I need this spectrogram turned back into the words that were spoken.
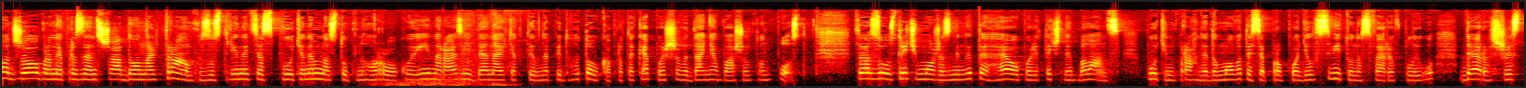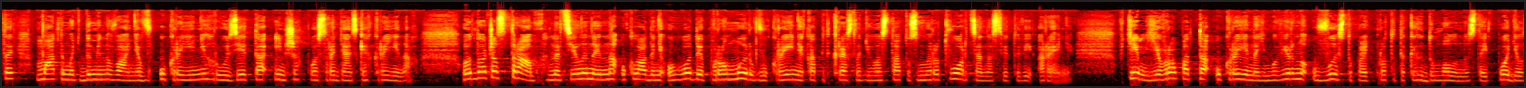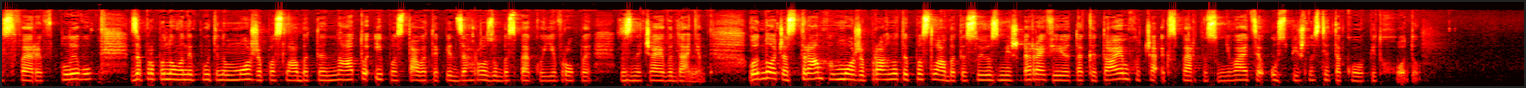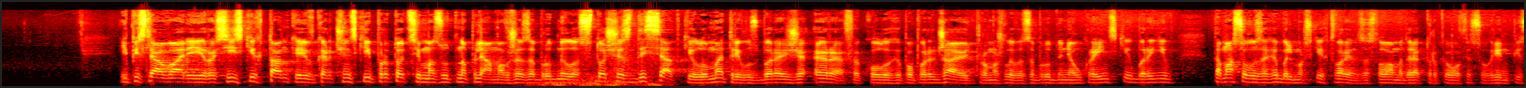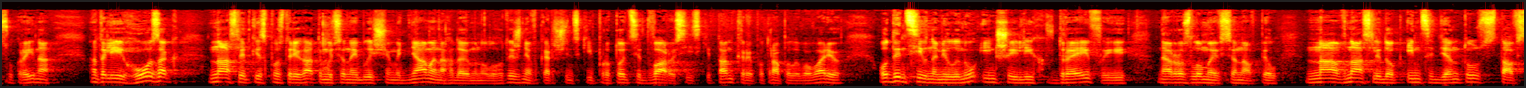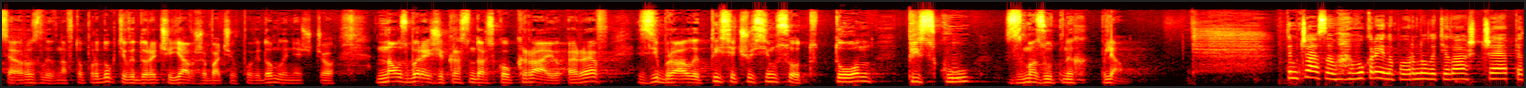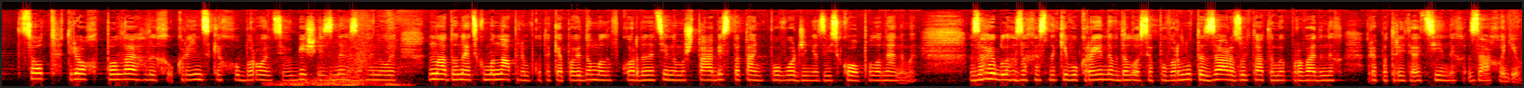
Отже, обраний президент США Дональд Трамп зустрінеться з Путіним наступного року. І наразі йде навіть активна підготовка. Про таке пише видання Washington Post. Ця зустріч може змінити геополітичний баланс. Путін прагне домовитися про поділ світу на сфери впливу, де росшисти матимуть домінування в Україні, Грузії та інших пострадянських країнах. Водночас Трамп націлений на укладення угоди про мир в Україні, яка підкреслить його статус миротворця на світовій арені. Втім, Європа та Україна ймовірно виступлять проти таких домовленостей. Поділ сфери впливу, запропонований Путіним, може послабити НАТО і поставити під загрозу безпеку Європи, зазначає видання. Водночас Трамп може прагнути послабити союз між Ерефією та Китаєм, хоча експерти сумніваються у успішності такого підходу. І після аварії російських танків в Керченській протоці мазутна пляма вже забруднила 160 кілометрів узбережжя РФ. Екологи попереджають про можливе забруднення українських берегів та масову загибель морських тварин. За словами директорки офісу Greenpeace Україна Наталії Гозак, наслідки спостерігатимуться найближчими днями. Нагадаю, минулого тижня в Керченській протоці два російські танкери потрапили в аварію. Один сів на мілину, інший ліг в дрейф і розломився навпіл. На внаслідок інциденту стався розлив нафтопродуктів. І, до речі, я вже бачив повідомлення, що на узбережжі Краснодарського краю РФ зібрали 1700 тонн піску з мазутних плям. Тим часом в Україну повернули тіла ще 503 полеглих українських оборонців. Більшість з них загинули на Донецькому напрямку. Таке повідомили в координаційному штабі з питань поводження з військовополоненими. Загиблих захисників України вдалося повернути за результатами проведених репатріаційних заходів.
